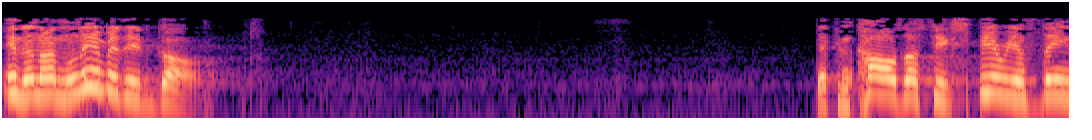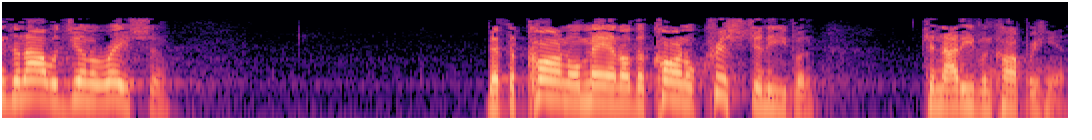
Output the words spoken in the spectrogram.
in an unlimited God that can cause us to experience things in our generation that the carnal man or the carnal Christian even cannot even comprehend.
